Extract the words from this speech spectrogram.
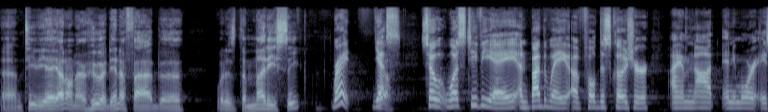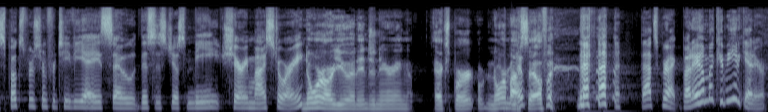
um, TVA? I don't know who identified the what is the muddy seep? Right. Yes. So it was TVA. And by the way, uh, full disclosure, I am not anymore a spokesperson for TVA. So this is just me sharing my story. nor are you an engineering expert, nor myself. That's correct. But I am a communicator.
